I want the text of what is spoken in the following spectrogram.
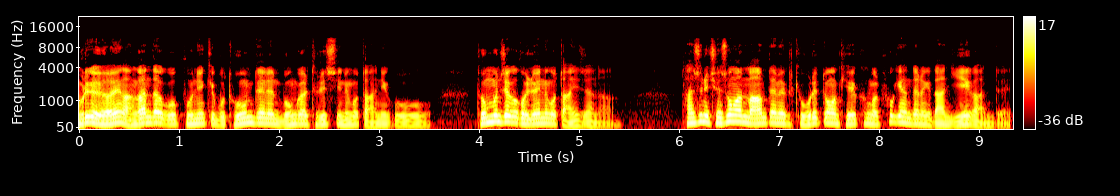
우리가 여행 안 간다고 본인께 뭐 도움되는 뭔가를 드릴 수 있는 것도 아니고 돈 문제가 걸려 있는 것도 아니잖아. 단순히 죄송한 마음 때문에 그렇게 오랫동안 계획한 걸 포기한다는 게 난 이해가 안 돼.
